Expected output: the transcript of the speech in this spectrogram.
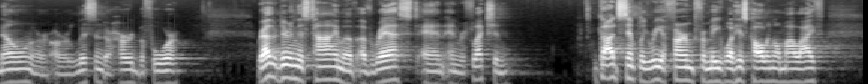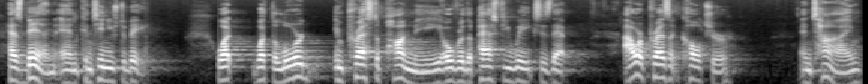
known or, or listened or heard before. Rather, during this time of, of rest and, and reflection, God simply reaffirmed for me what His calling on my life has been and continues to be. What, what the Lord impressed upon me over the past few weeks is that our present culture and time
